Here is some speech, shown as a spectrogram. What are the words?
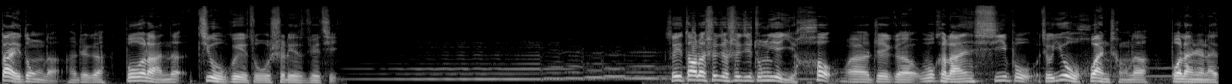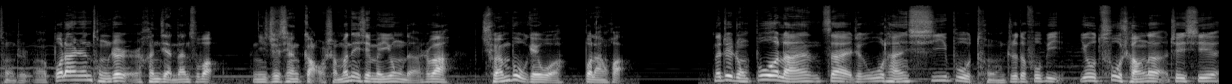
带动了啊这个波兰的旧贵族势力的崛起。所以到了十九世纪中叶以后，呃，这个乌克兰西部就又换成了波兰人来统治啊。波兰人统治很简单粗暴，你之前搞什么那些没用的是吧？全部给我波兰化。那这种波兰在这个乌克兰西部统治的复辟，又促成了这些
